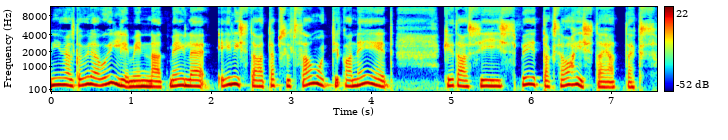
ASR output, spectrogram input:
nii-öelda üle võlli minna, et meile helistavad täpselt samuti ka need, keda siis peetakse ahistajateks.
